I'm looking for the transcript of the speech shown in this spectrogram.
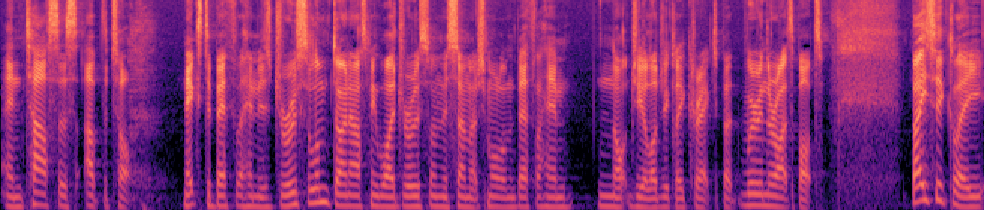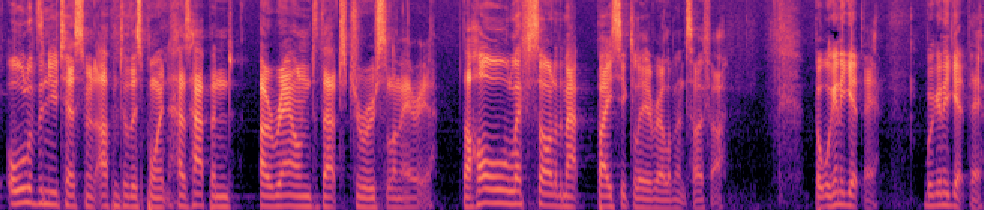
and Tarsus up the top. Next to Bethlehem is Jerusalem. Don't ask me why Jerusalem is so much smaller than Bethlehem. Not geologically correct, but we're in the right spots. Basically, all of the New Testament up until this point has happened around that Jerusalem area. The whole left side of the map basically irrelevant so far. But we're going to get there. We're going to get there.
